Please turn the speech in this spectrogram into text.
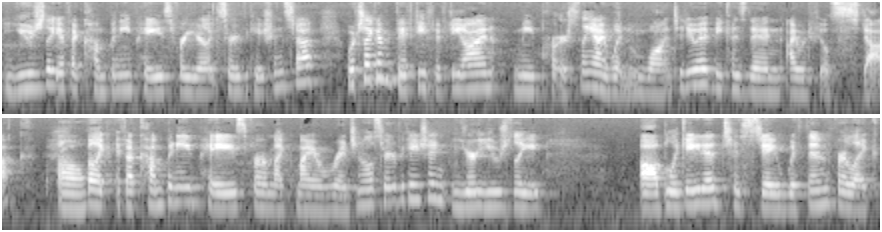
usually if a company pays for your like certification stuff, which like I'm 50-50 on, me personally, I wouldn't want to do it because then I would feel stuck. Oh. But like if a company pays for like my original certification, you're usually obligated to stay with them for like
